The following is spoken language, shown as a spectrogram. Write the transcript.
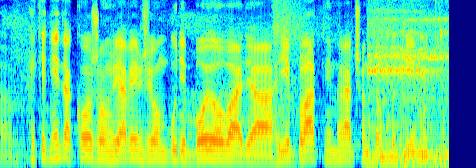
aj keď nedá koš, ja viem, že on bude bojovať a je platným hráčom tohto týmu.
